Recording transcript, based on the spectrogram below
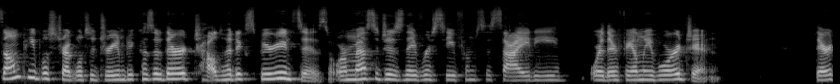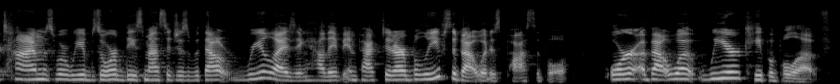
Some people struggle to dream because of their childhood experiences or messages they've received from society or their family of origin. There are times where we absorb these messages without realizing how they've impacted our beliefs about what is possible or about what we are capable of.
